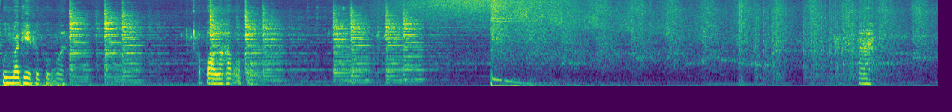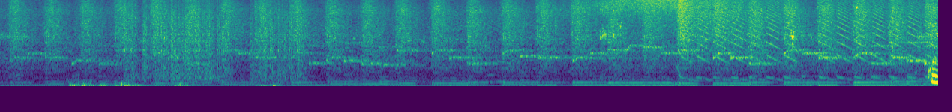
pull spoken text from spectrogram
คุณมาเทียบกับผมก่อน กระเป๋าแล้วครับกระเป๋าอะคุณ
